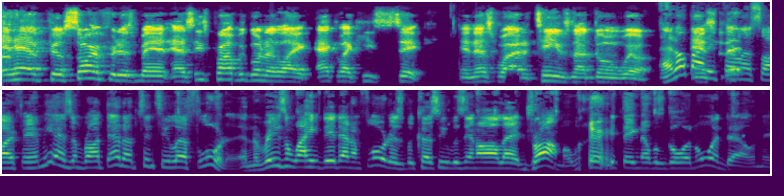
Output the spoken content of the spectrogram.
and have feel sorry for this man as he's probably going to like act like he's sick and that's why the team's not doing well. And nobody and feeling that, sorry for him. He hasn't brought that up since he left Florida. And the reason why he did that in Florida is because he was in all that drama with everything that was going on down there.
